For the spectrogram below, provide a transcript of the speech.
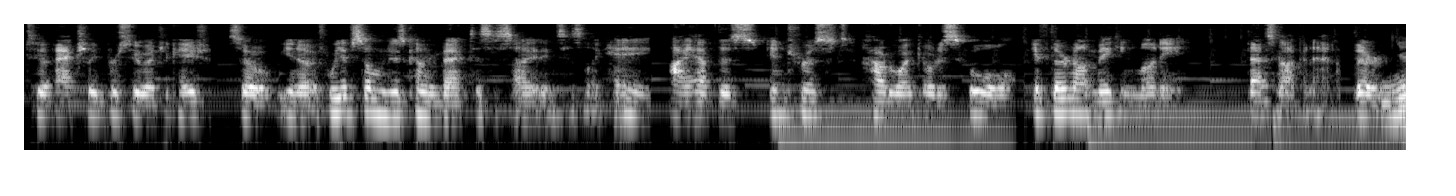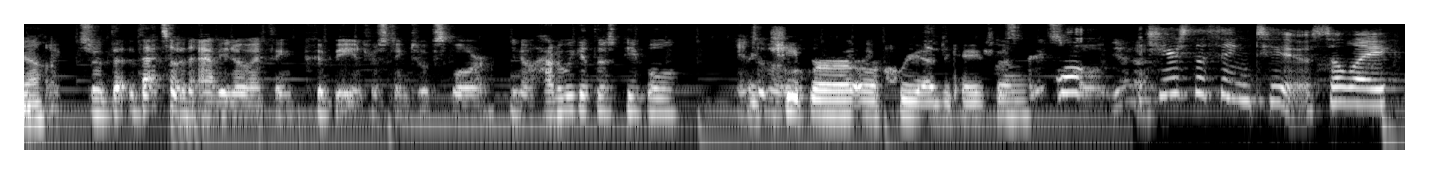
to actually pursue education. So, you know, if we have someone who's coming back to society and says like, "Hey, I have this interest. How do I go to school?" If they're not making money, that's not going to happen. They're Yeah. like, so th- that's an avenue I think could be interesting to explore. You know, how do we get those people into Like the cheaper or free education. Well, yeah. here's the thing too. So like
